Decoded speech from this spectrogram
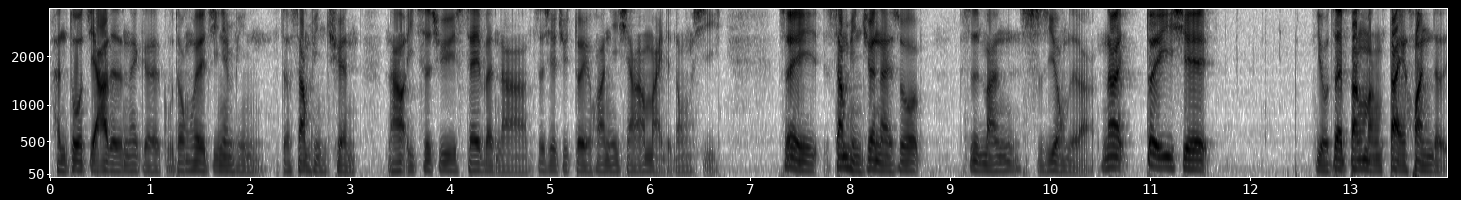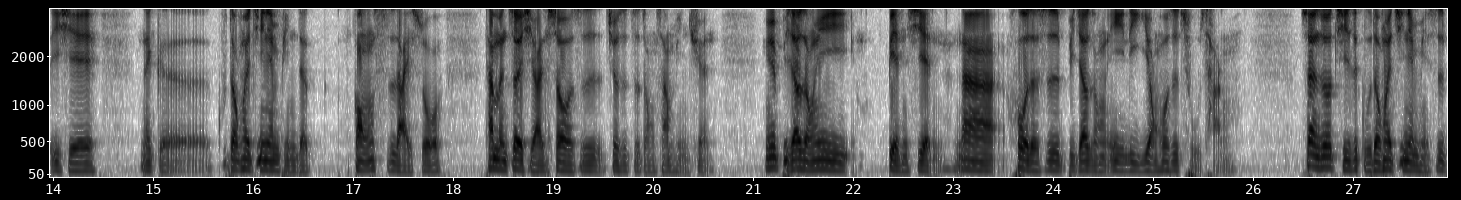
很多家的那个股东会纪念品的商品券，然后一次去 Seven 啊这些去兑换你想要买的东西，所以商品券来说。是蛮实用的啦。那对一些有在帮忙代换的一些那个股东会纪念品的公司来说，他们最喜欢收的是就是这种商品券，因为比较容易变现，那或者是比较容易利用或是储藏。虽然说其实股东会纪念品是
